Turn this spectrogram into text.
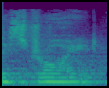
Destroyed.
